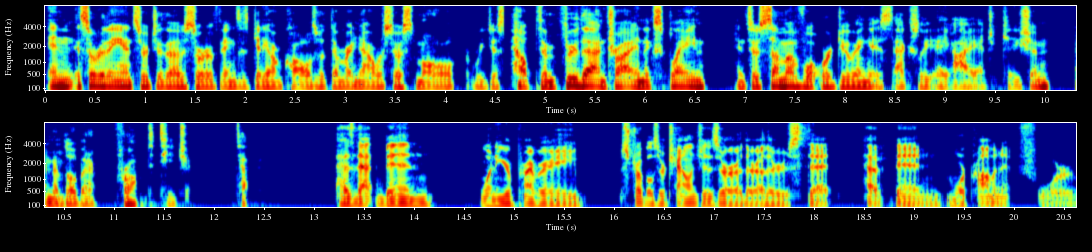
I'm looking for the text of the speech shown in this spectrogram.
And sort of the answer to those sort of things is getting on calls with them right now. We're so small. We just help them through that and try and explain. And so some of what we're doing is actually AI education and a little bit of prompt teaching. Has that been one of your primary struggles or challenges, or are there others that have been more prominent for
